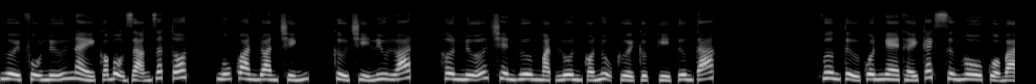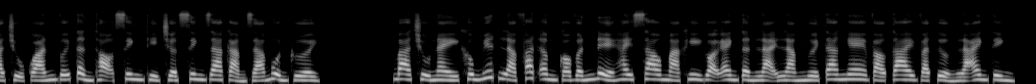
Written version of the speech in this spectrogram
Người phụ nữ này có bộ dạng rất tốt, ngũ quan đoan chính, cử chỉ lưu loát, hơn nữa trên gương mặt luôn có nụ cười cực kỳ tương tác. Vương tử quân nghe thấy cách xưng hô của bà chủ quán với tần thọ sinh thì chợt sinh ra cảm giá buồn cười. Bà chủ này không biết là phát âm có vấn đề hay sao mà khi gọi anh tần lại làm người ta nghe vào tai và tưởng là anh tình.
